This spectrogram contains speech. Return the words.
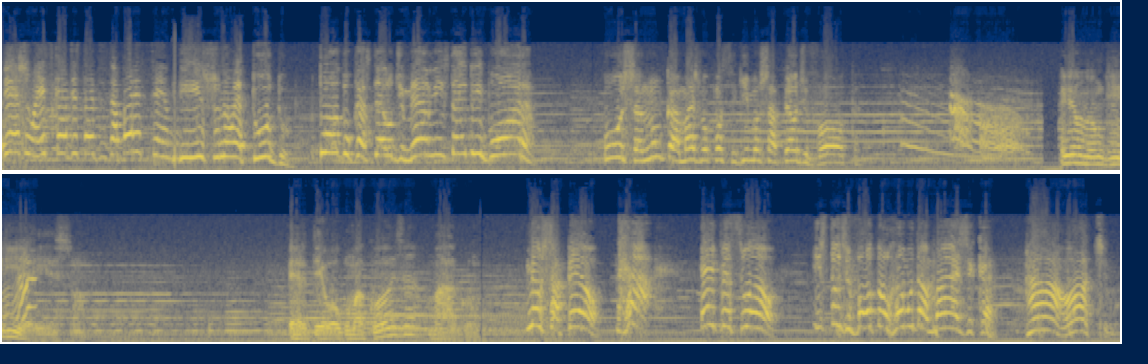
Vejam, a escada está desaparecendo. E isso não é tudo. Todo o castelo de Merlin está indo embora. Puxa, nunca mais vou conseguir meu chapéu de volta. Eu não diria isso. Perdeu alguma coisa, mago? Meu chapéu! Ha! Ei, pessoal! Estou de volta ao ramo da mágica! Ah, ótimo.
